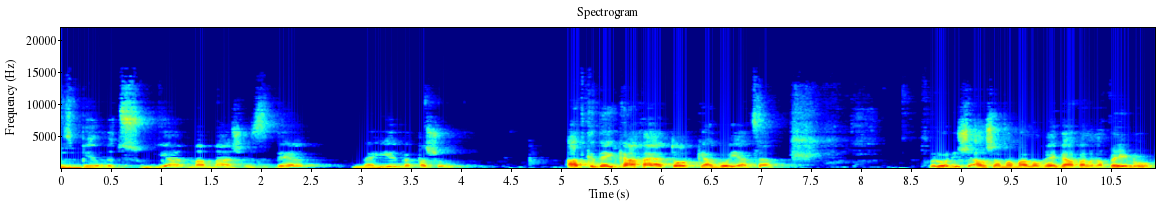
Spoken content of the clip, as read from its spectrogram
מסביר מצוין ממש, הסבר נהיר ופשוט. עד כדי כך היה טוב, כי הגוי יצא. הוא לא נשאר שם, אמר לו, רגע, אבל רבנו,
